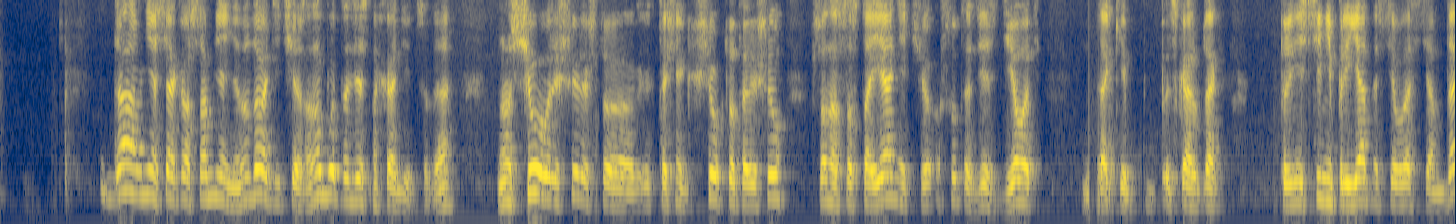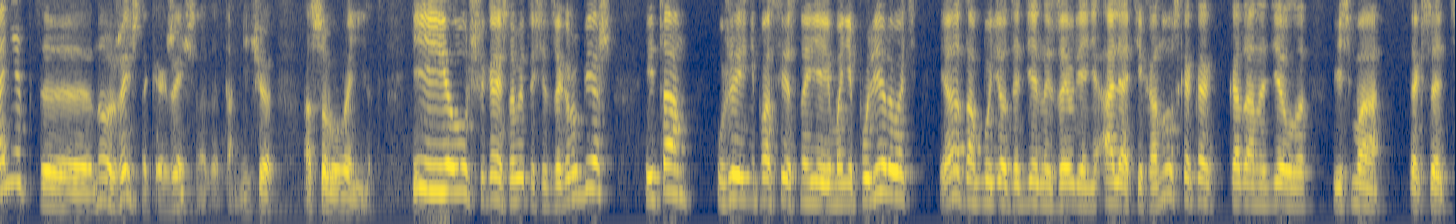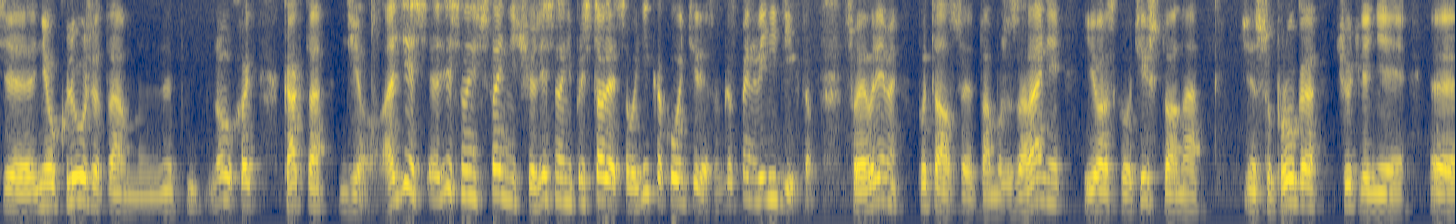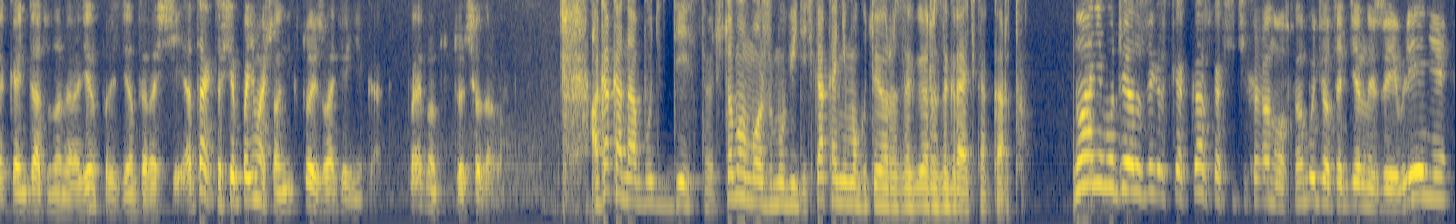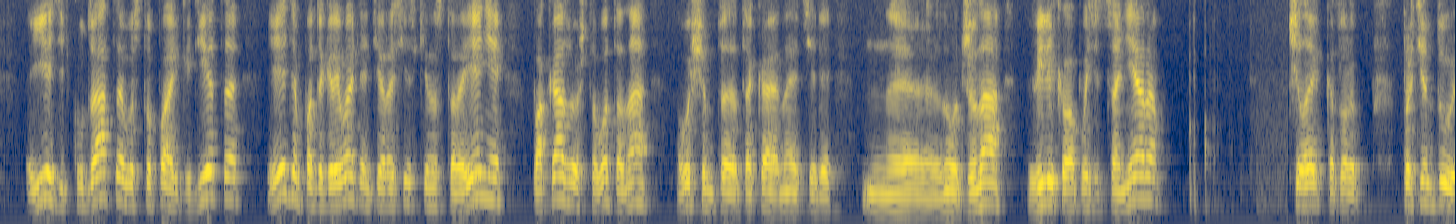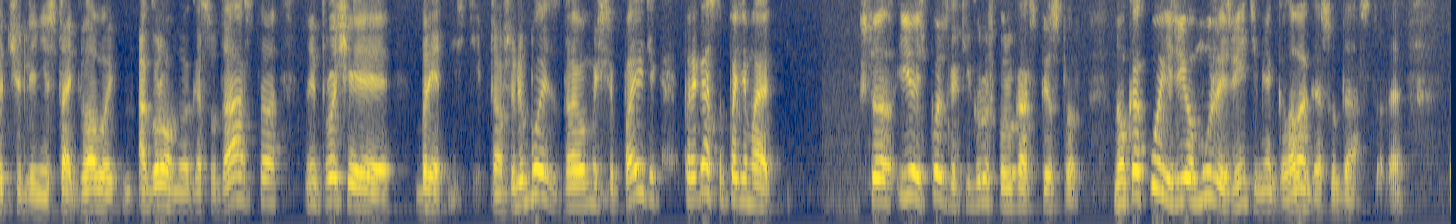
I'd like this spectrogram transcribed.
Да, вне всякого сомнения. Ну, давайте честно, она будет здесь находиться, да? Но с чего вы решили, что, точнее, с чего кто-то решил, что она в состоянии что-то здесь делать, такие, скажем так, принести неприятности властям? Да нет, э, ну, женщина как женщина, да, там ничего особого нет. И ее лучше, конечно, вытащить за рубеж, и там уже непосредственно ей манипулировать, и она там будет отдельное заявление а-ля Тихановская, как, когда она делала весьма так сказать, э, неуклюже там, ну, хоть как-то делал. А здесь, а здесь она не считает ничего, здесь она не представляет собой никакого интереса. Господин Венедиктов в свое время пытался там уже заранее ее раскрутить, что она супруга чуть ли не э, кандидата номер один в президенты России. А так-то все понимают, что никто и звать ее никак. Поэтому тут все нормально. А как она будет действовать? Что мы можем увидеть? Как они могут ее разыграть как карту? Ну, они будут ее разыгрывать как карту, как Тихановская. Она будет делать отдельные заявления, ездить куда-то, выступать где-то, и этим подогревать антироссийские настроения, показывая, что вот она, в общем-то, такая, знаете ли, э, ну, жена великого оппозиционера, человек, который претендует чуть ли не стать главой огромного государства, ну и прочие бред нести. Потому что любой здравомыслящий политик прекрасно понимает, что ее используют как игрушку в руках спецслужб. Но какой из ее мужа, извините меня, глава государства? Да?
